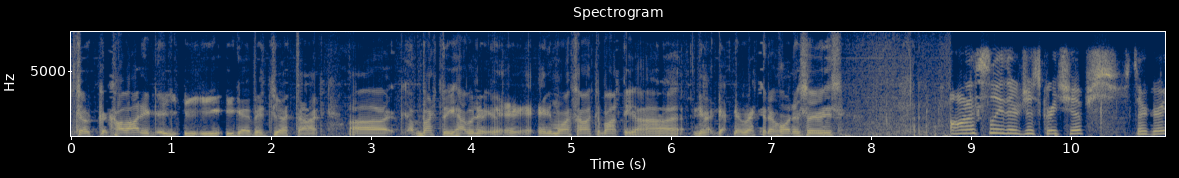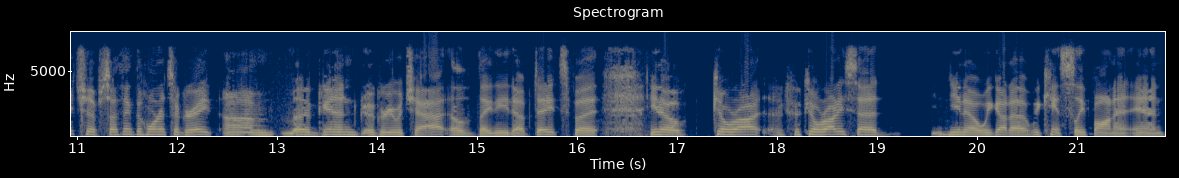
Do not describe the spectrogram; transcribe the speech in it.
so Carlotti, you, you, gave us your thought. Uh, Buster, you have any, any more thoughts about the, uh, the the rest of the Hornet series? Honestly, they're just great ships. They're great ships. I think the Hornets are great. Um, again, agree with chat. Uh, They need updates, but you know, Kilrod, Kilroddy said, you know, we gotta, we can't sleep on it. And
